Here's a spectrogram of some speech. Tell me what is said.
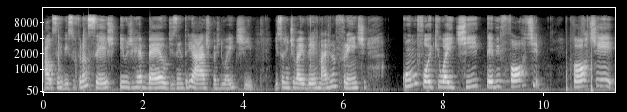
ao serviço francês e os rebeldes, entre aspas, do Haiti. Isso a gente vai ver mais na frente como foi que o Haiti teve forte forte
